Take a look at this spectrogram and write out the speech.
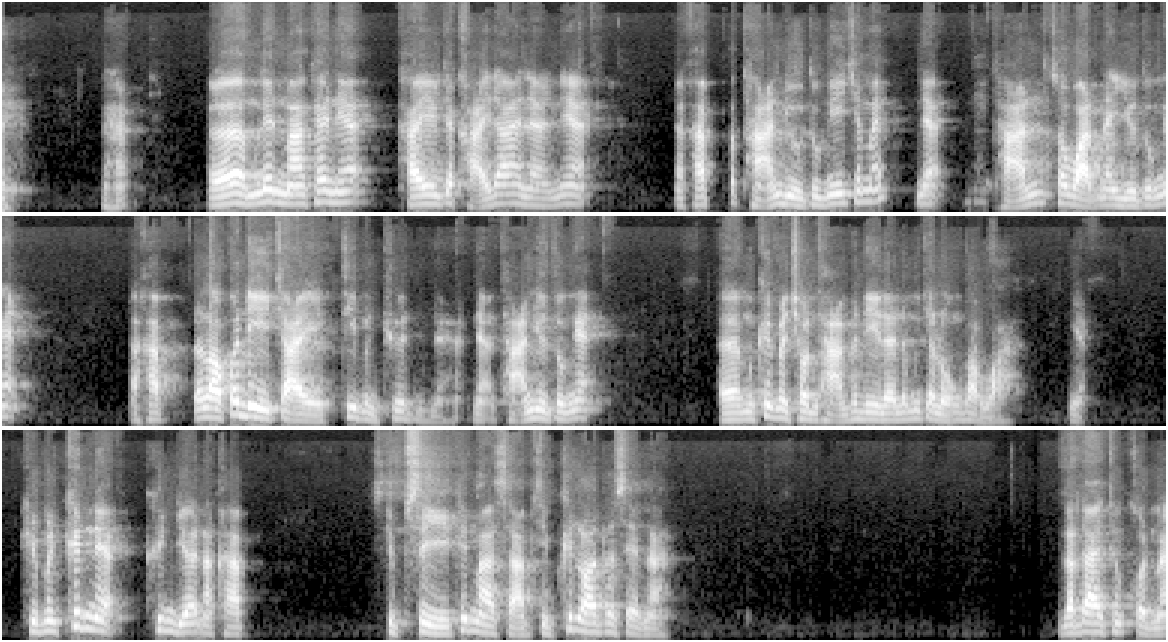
ดินะฮะเออมึงเล่นมาแค่เนี้ยใครจะขายได้นะเนี่ย นะครับก็ฐานอยู่ตรงนี้ใช่ไหมเนี่ยฐานสวัสดิ์ในยอยู่ตรงเนี้ยนะครับแล้วเราก็ดีใจที่มันขึ้นนะฮะเนี่ยฐานอยู่ตรงเนี้ยเออมันขึ้นมาชนฐานพอดีเลยแล้วมึงจะหลงเปล่าวะเนี่ยคือมันขึ้นเนี่ยขึ้นเยอะนะครับสิบสี่ขึ้นมาสามสิบขึ้นร้อยเปอร์เซ็นต์นะแล้วได้ทุกคนไหม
